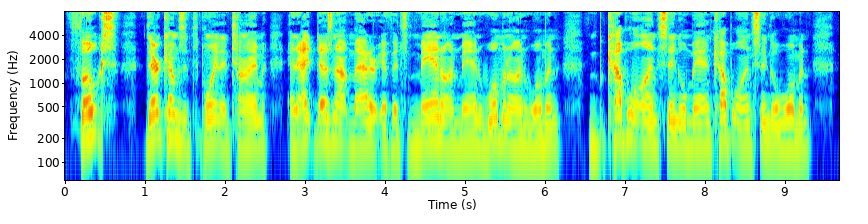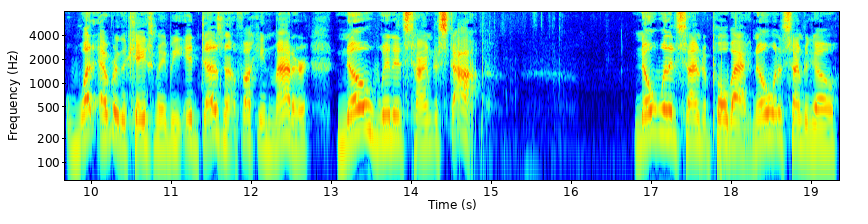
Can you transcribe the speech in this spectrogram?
Folks, there comes a point in time, and it does not matter if it's man on man, woman on woman, couple on single man, couple on single woman, whatever the case may be, it does not fucking matter. Know when it's time to stop. Know when it's time to pull back. Know when it's time to go,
